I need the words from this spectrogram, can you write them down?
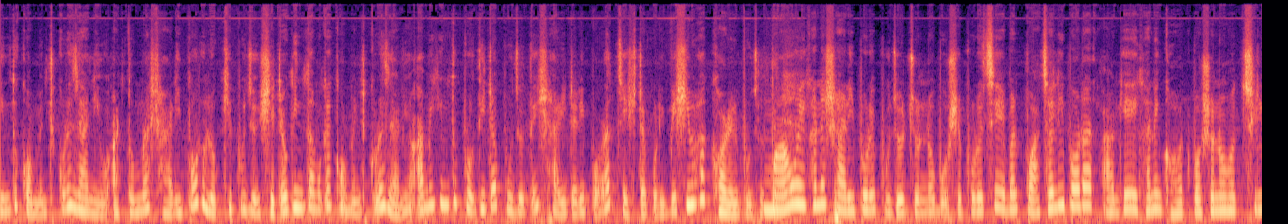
কিন্তু কমেন্ট করে জানিও। আর তোমরা শাড়ি পরো, লক্ষ্মী পুজোয়, সেটাও কিন্তু আমাকে কমেন্ট করে জানিও। আমি কিন্তু প্রতিটা পুজোতেই শাড়ি টাড়ি পরার চেষ্টা করি, বেশিরভাগ ঘরের পুজো মাও এখানে শাড়ি পরে পুজোর জন্য বসে পড়েছে। এবার পাঁচালি পরার আগে এখানে ঘট বসানো হচ্ছিল।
